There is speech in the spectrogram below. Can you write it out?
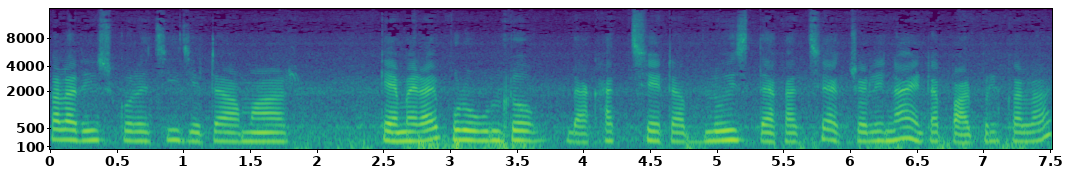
কালার ইউজ করেছি যেটা আমার ক্যামেরায় পুরো উল্টো দেখাচ্ছে, এটা ব্লুইস দেখাচ্ছে অ্যাকচুয়ালি না, এটা পার্পল কালার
